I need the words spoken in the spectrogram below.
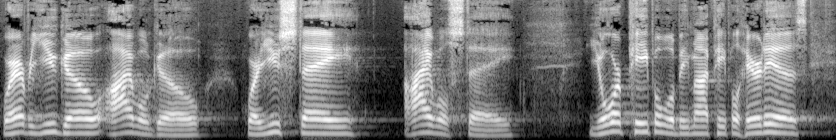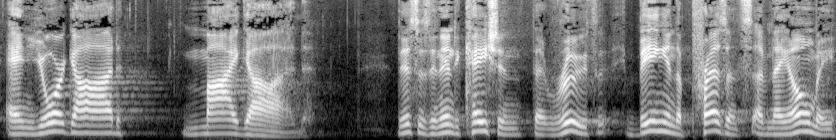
Wherever you go, I will go. Where you stay, I will stay. Your people will be my people. Here it is. And your God, my God. This is an indication that Ruth, being in the presence of Naomi,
